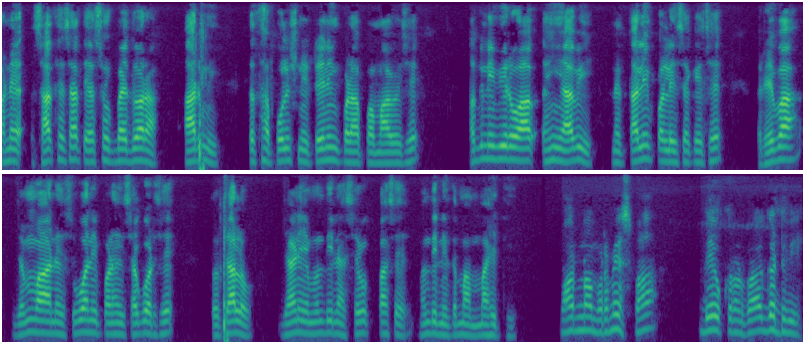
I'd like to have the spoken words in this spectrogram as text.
અને સાથે સાથે અશોકભાઈ દ્વારા આર્મી તથા પોલીસની ટ્રેનિંગ પણ આપવામાં આવે છે. અગ્નિવીરો અહીં આવી અને તાલીમ પણ લઈ શકે છે. રહેવા, જમવા અને સુવાની પણ અહીં સગવડ છે. તો ચાલો જાણીએ મંદિરના સેવક પાસે મંદિરની તમામ માહિતી. મારું નામ રમેશભા દેવકરણભા ગઢવી,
